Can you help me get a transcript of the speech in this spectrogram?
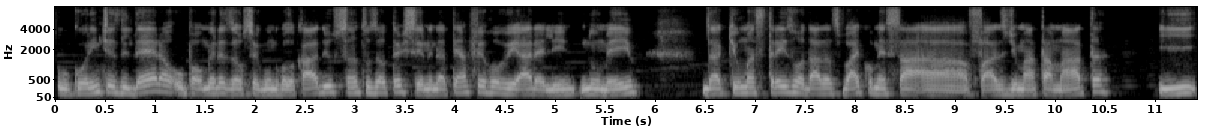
o Corinthians lidera, o Palmeiras é o segundo colocado e o Santos é o terceiro, ainda tem a Ferroviária ali no meio, daqui umas três rodadas vai começar a fase de mata-mata e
